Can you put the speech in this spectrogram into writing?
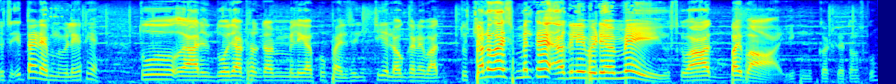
इस- इतना डायमंड मिलेगा, ठीक है? तो यार, दो हज़ार अठारह में मिलेगा आपको पहले से ठीक है? लॉग करने के बाद। तो चलो गाइस मिलते हैं अगले वीडियो में। उसके बाद बाय बाय एक मिनट कट करता हूँ उसको।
